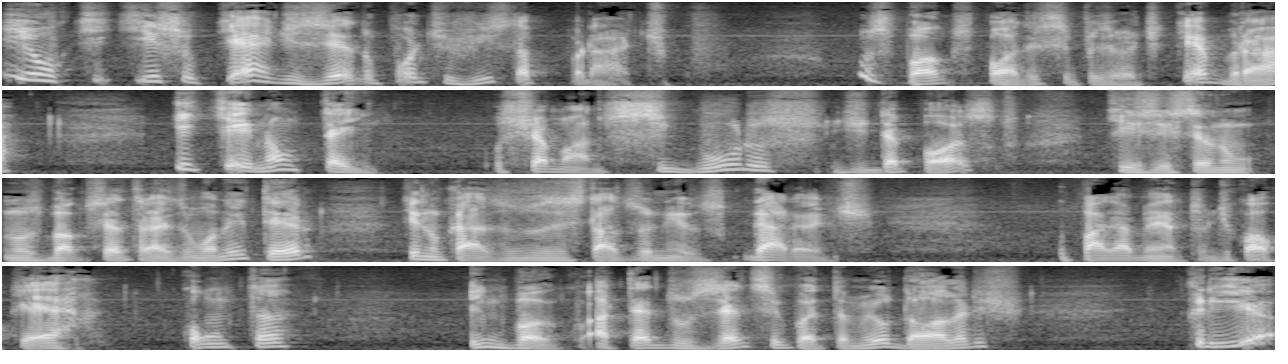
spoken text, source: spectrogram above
E o que, que isso quer dizer do ponto de vista prático? Os bancos podem simplesmente quebrar e quem não tem os chamados seguros de depósito, que existem no, nos bancos centrais do mundo inteiro, que no caso dos Estados Unidos garante o pagamento de qualquer conta em banco até 250 mil dólares, cria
